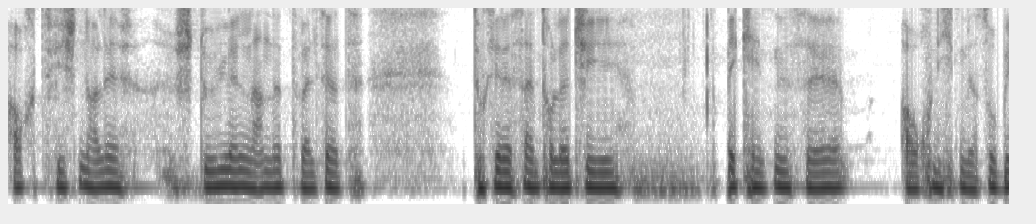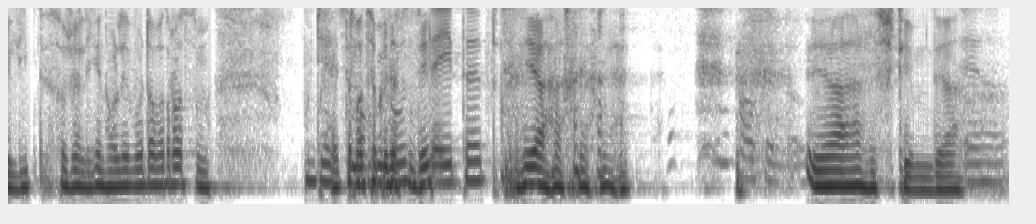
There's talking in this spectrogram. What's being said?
auch zwischen alle Stühle landet, weil sie jetzt durch ihre Scientology-Bekenntnisse auch nicht mehr so beliebt ist, wahrscheinlich in Hollywood, aber trotzdem. Und jetzt Hätte man Tom zumindest Cruise den- datet. Ja, ja das stimmt, ja. Ja.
